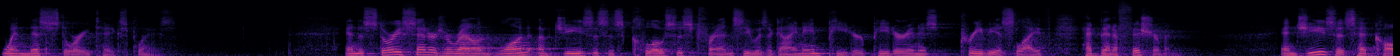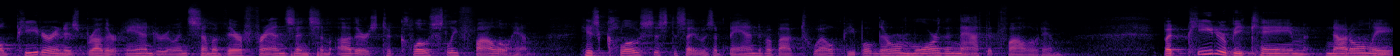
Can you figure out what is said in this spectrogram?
when this story takes place. And the story centers around one of Jesus' closest friends. He was a guy named Peter. Peter, in his previous life, had been a fisherman. And Jesus had called Peter and his brother Andrew and some of their friends and some others to closely follow him. His closest to say it was a band of about 12 people. There were more than that that followed him. But Peter became not only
